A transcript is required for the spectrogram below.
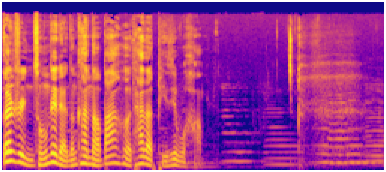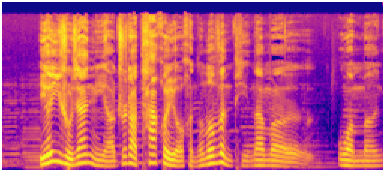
但是你从这点能看到巴赫他的脾气不好。一个艺术家，你要知道他会有很多的问题，那么我们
